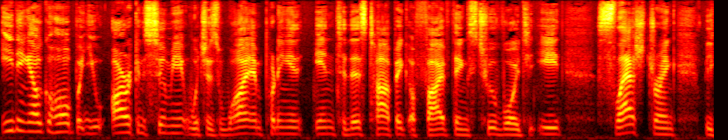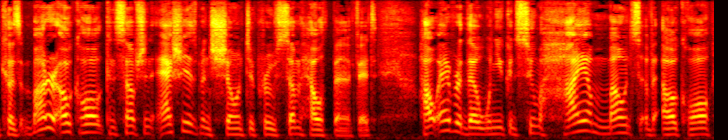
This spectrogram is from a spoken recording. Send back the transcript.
eating alcohol, but you are consuming it, which is why I'm putting it into this topic of five things to avoid to eat slash drink, because moderate alcohol consumption actually has been shown to prove some health benefits. However, though, when you consume high amounts of alcohol,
